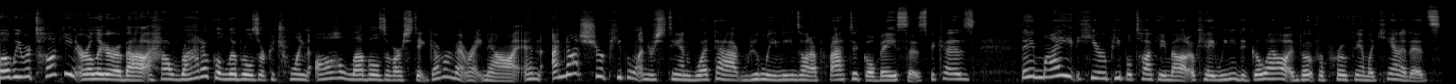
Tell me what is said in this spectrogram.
Well, we were talking earlier about how radical liberals are controlling all levels of our state government right now, and I'm not sure people understand what that really means on a practical basis because they might hear people talking about, okay, we need to go out and vote for pro family candidates,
